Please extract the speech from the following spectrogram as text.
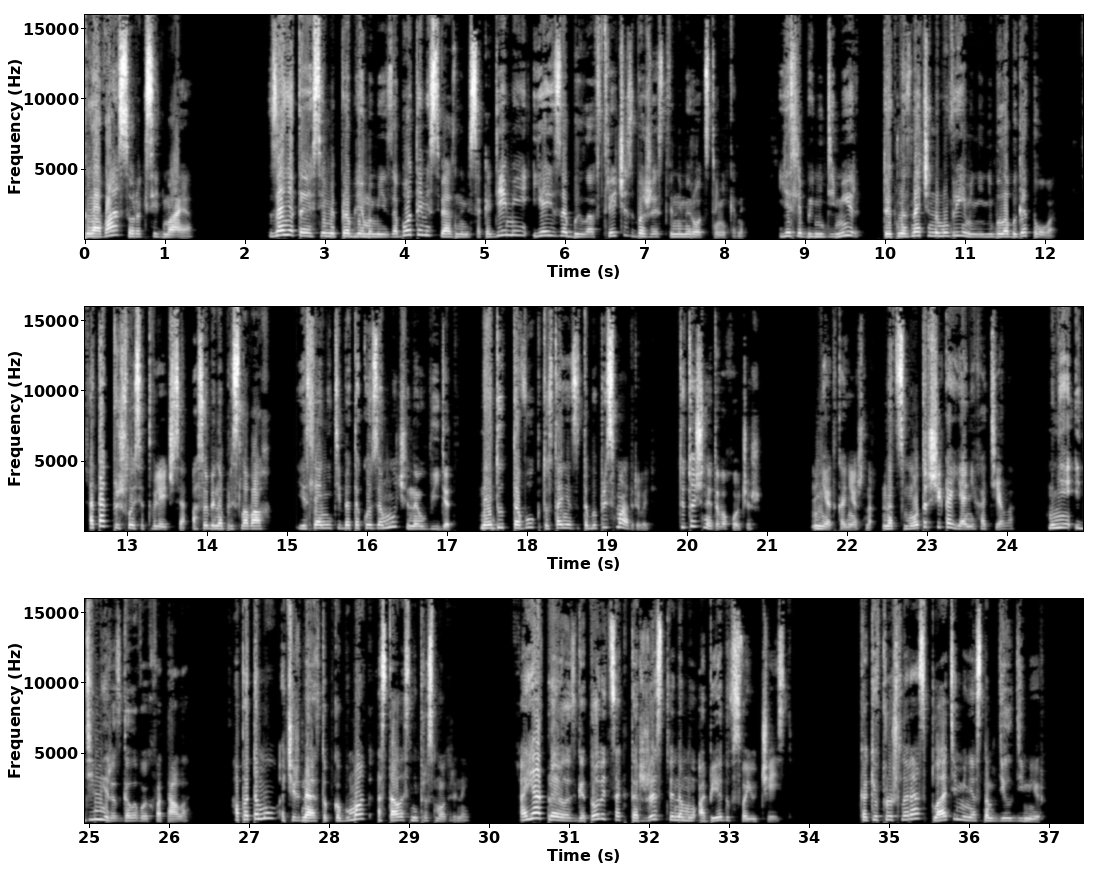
Глава 47. Занятая всеми проблемами и заботами, связанными с Академией, я и забыла о встрече с божественными родственниками. Если бы не Демир, то и к назначенному времени не была бы готова. А так пришлось отвлечься, особенно при словах «Если они тебя такой замученной увидят, найдут того, кто станет за тобой присматривать. Ты точно этого хочешь?» Нет, конечно, надсмотрщика я не хотела. Мне и Демира с головой хватало. А потому очередная стопка бумаг осталась непросмотренной. А я отправилась готовиться к торжественному обеду в свою честь. Как и в прошлый раз, платье меня снабдил Демир.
